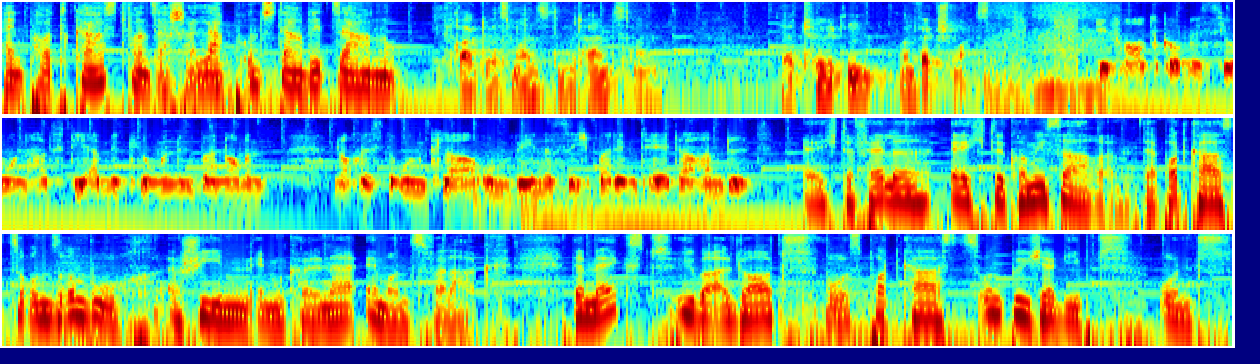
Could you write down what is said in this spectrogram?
Ein Podcast von Sascha Lapp und David Sarno. Ich fragte, was meinst du mit heimzahlen? Ja, töten und wegschmeißen. Die Mordkommission hat die Ermittlungen übernommen. Noch ist unklar, um wen es sich bei dem Täter handelt. Echte Fälle, echte Kommissare. Der Podcast zu unserem Buch, erschienen im Kölner Emmons Verlag. Demnächst überall dort, wo es Podcasts und Bücher gibt und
